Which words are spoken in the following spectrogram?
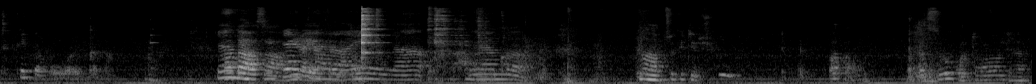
つけた方がいいかな。まださ未来やったら。たらまあつけてるでしょ。バターバターすごいこれトーンってなんか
